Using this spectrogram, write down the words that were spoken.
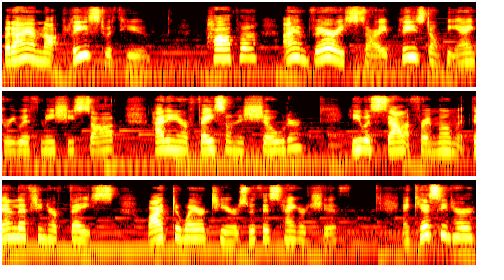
But I am not pleased with you. Papa, I am very sorry. Please don't be angry with me, she sobbed, hiding her face on his shoulder. He was silent for a moment, then lifting her face, wiped away her tears with his handkerchief, and kissing her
